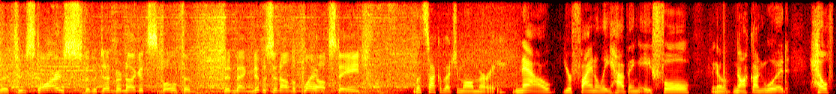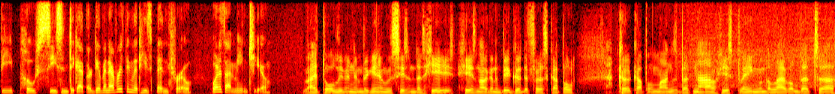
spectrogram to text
The two stars for the Denver Nuggets both have been magnificent on the playoff stage. Let's talk about Jamal Murray. Now you're finally having a full, you know, knock on wood, healthy postseason together. Given everything that he's been through, what does that mean to you? I told even in the beginning of the season that he he is not going to be good the first couple couple months, but now he's playing on the level that uh,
